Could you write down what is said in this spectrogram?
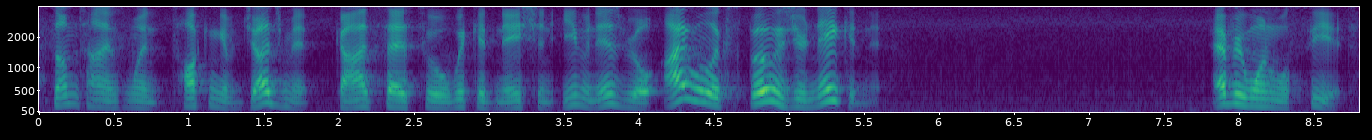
sometimes when talking of judgment, God says to a wicked nation, even Israel, I will expose your nakedness. Everyone will see it.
